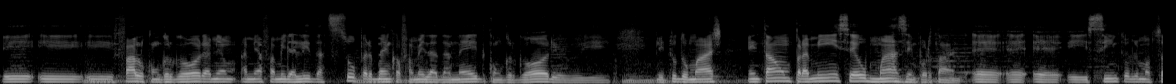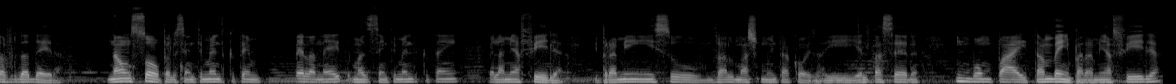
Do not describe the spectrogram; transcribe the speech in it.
e, e, e falo com Gregório. A minha, a minha família lida super bem com a família da Neide, com Gregório e, e tudo mais. Então, para mim, isso é o mais importante. É, é, é, e sinto-lhe uma pessoa verdadeira não só pelo sentimento que tem pela Neide, mas o sentimento que tem pela minha filha. E para mim isso vale mais que muita coisa. E ele está a ser um bom pai também para a minha filha,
